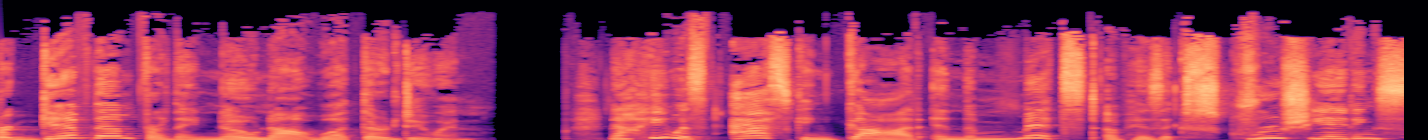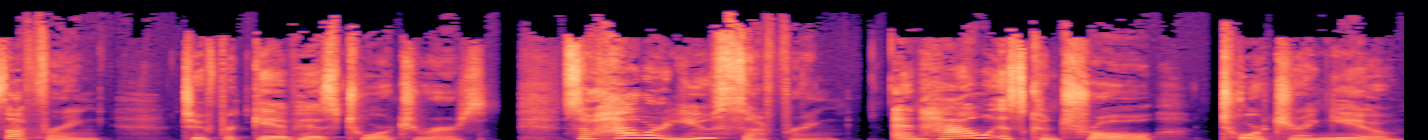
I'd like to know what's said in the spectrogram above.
Forgive them, for they know not what they're doing. Now, he was asking God in the midst of his excruciating suffering to forgive his torturers. So, how are you suffering? And how is control torturing you?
